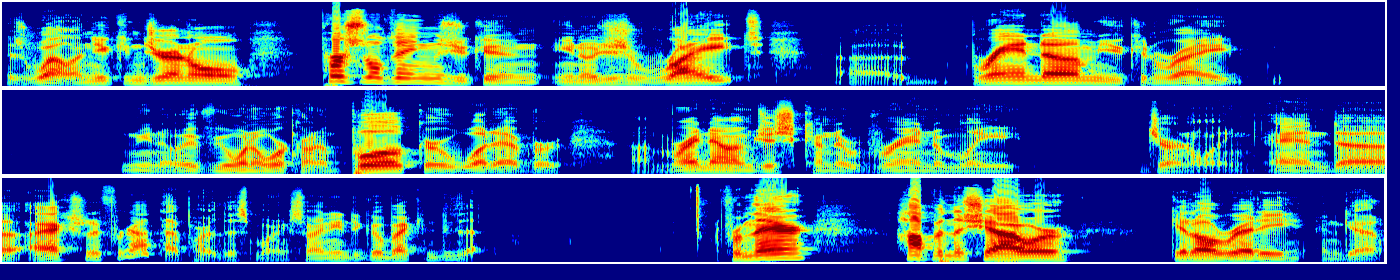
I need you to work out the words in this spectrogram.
as well. And you can journal personal things, you can, you know, just write uh, random, you can write you know, if you want to work on a book or whatever. Um, right now, I'm just kind of randomly journaling, and uh, I actually forgot that part this morning, so I need to go back and do that. From there, hop in the shower, get all ready, and go.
